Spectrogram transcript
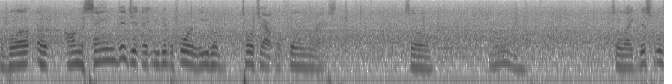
A blow, uh, on the same digit that you did before, leave a torch out, but fill in the rest. So, um, so like this was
